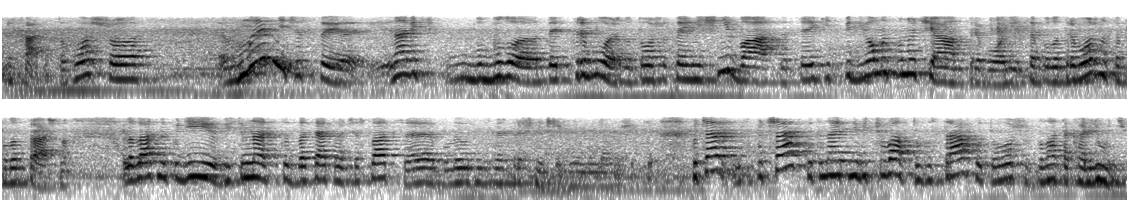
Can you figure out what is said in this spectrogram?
збрехати. Того, що в мирні часи навіть було десь тривожно, того, що це нічні вахти, це якісь підйоми по ночам тривоги. Це було тривожно, це було страшно. Але власне події 18-20 числа це були одні з найстрашніших днів в моєму житті. Хоча спочатку ти навіть не відчував того страху, того, що була така лють.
